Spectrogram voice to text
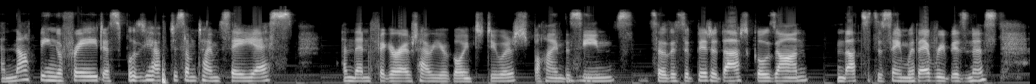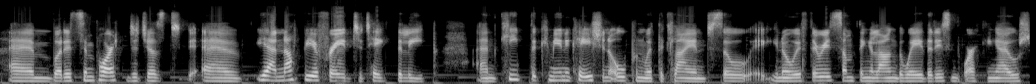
and not being afraid. I suppose you have to sometimes say yes and then figure out how you're going to do it behind the mm-hmm. scenes. So there's a bit of that goes on. And that's the same with every business. Um, but it's important to just, uh, yeah, not be afraid to take the leap and keep the communication open with the client. So, you know, if there is something along the way that isn't working out,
